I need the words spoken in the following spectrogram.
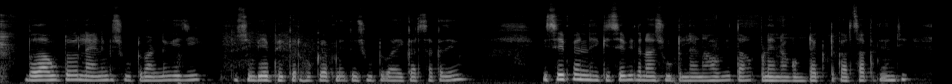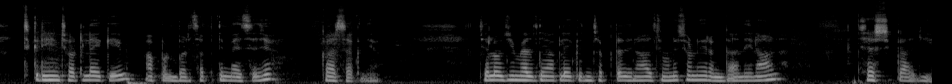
ਵਿਦਆਊਟ ਲਾਈਨਿੰਗ ਸੂਟ ਬਣਨਗੇ ਜੀ। ਤੁਸੀਂ ਬੇਫਿਕਰ ਹੋ ਕੇ ਆਪਣੇ ਤੋਂ ਸੂਟ ਬਾਏ ਕਰ ਸਕਦੇ ਹੋ। ਕਿਸੇ ਭੈਣ ਨੇ ਕਿਸੇ ਵੀ ਤਰ੍ਹਾਂ ਸੂਟ ਲੈਣਾ ਹੋਵੇ ਤਾਂ ਆਪਣੇ ਨਾਲ ਕੰਟੈਕਟ ਕਰ ਸਕਦੇ ਹੋ ਜੀ। ਸਕਰੀਨਸ਼ਾਟ ਲੈ ਕੇ ਆਪਾਂ ਨੂੰ WhatsApp ਤੇ ਮੈਸੇਜ ਕਰ ਸਕਦੇ ਹੋ। ਚਲੋ ਜੀ, ਮਿਲਦੇ ਹਾਂ ਅਗਲੇ ਕਨਸੈਪਟ ਦੇ ਨਾਲ ਸੋਹਣੇ ਸੋਹਣੇ ਰੰਗਾਂ ਦੇ ਨਾਲ। ਸਤਿ ਸ਼੍ਰੀ ਅਕਾਲ ਜੀ।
